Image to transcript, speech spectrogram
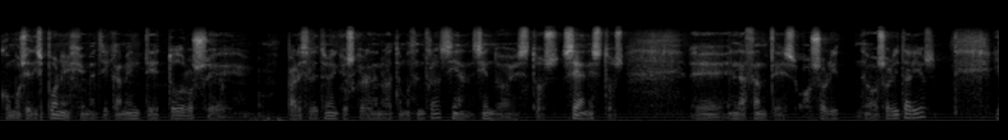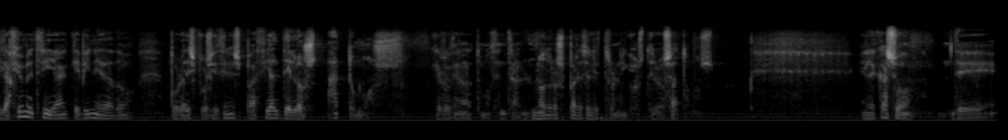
cómo se disponen geométricamente todos los eh, pares electrónicos que rodean el átomo central, sean, siendo estos, sean estos eh, enlazantes o, solitarios, y la geometría que viene dado por la disposición espacial de los átomos que rodean el átomo central, no de los pares electrónicos, de los átomos. En el caso de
